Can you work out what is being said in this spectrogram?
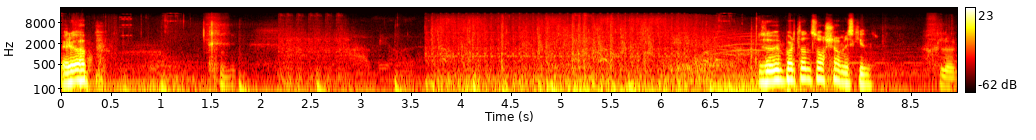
Allez hop Ils ont même pas le temps de sortir, mesquine. Lol.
